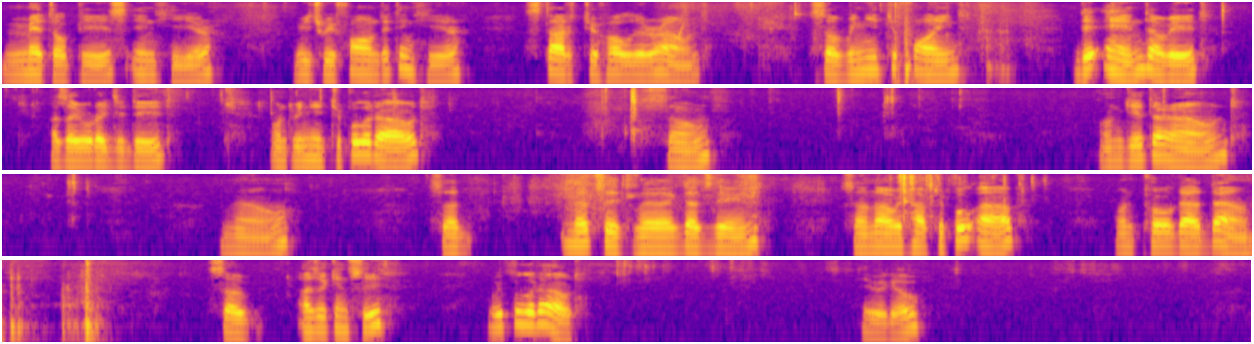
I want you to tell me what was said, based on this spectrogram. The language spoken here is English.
metal piece in here which we found it in here start to hold around. So we need to find the end of it as I already did and we need to pull it out. So and get around. Now so that's it like that's the end. So now we have to pull up and pull that down. So as you can see we pull it out. Here we go.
